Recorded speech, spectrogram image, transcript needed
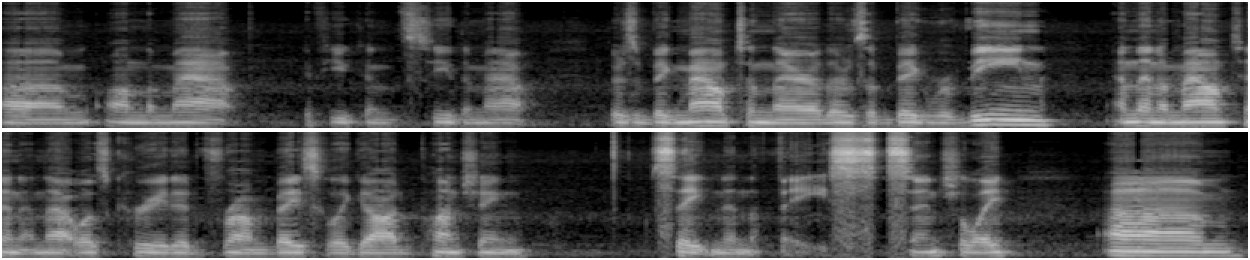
um, on the map, if you can see the map, there's a big mountain there. There's a big ravine and then a mountain, and that was created from basically God punching Satan in the face, essentially. Um,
